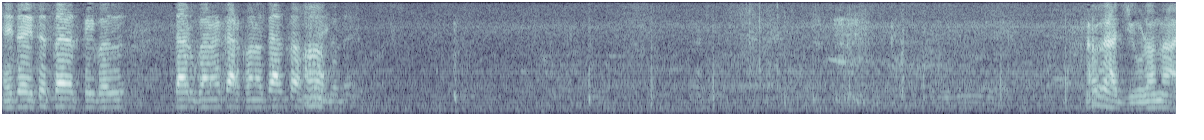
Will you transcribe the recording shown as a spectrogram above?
નહીં તો એ તો તરત કઈ બધું દારૂ ગાળવાનો કારખાનો ચાલતો. હવે આ જીવડા ના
